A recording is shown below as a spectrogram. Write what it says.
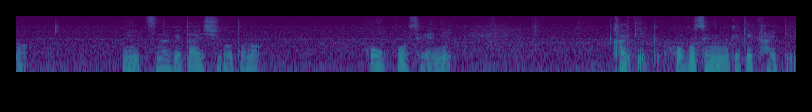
のにつなげたい仕事の方向性に書いていく。方向性に向けて書いていく。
